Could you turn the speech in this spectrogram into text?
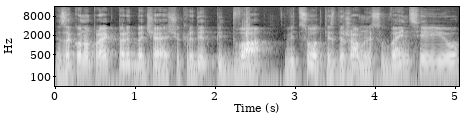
Законопроект передбачає, що кредит під 2% з державною субвенцією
